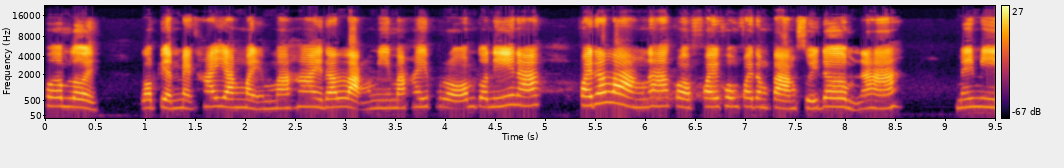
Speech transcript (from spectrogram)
เพิ่มเลย เราเปลี่ยนแม็กให้ยางใหม่มาให้ด้านหลังมีมาให้พร้อมตัวนี้นะไฟด้านหลังนะคะกรอบไฟโคมไฟต่างๆ สวยเดิมนะคะ ไม่มี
